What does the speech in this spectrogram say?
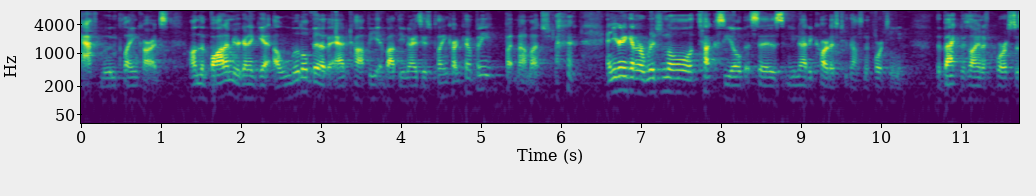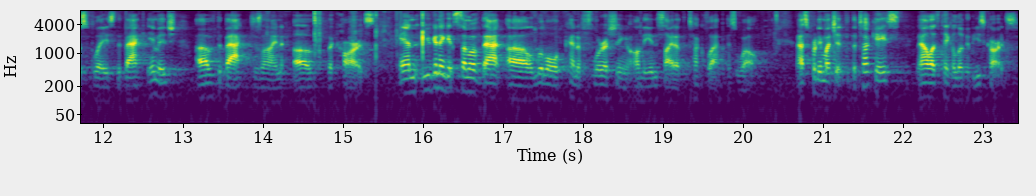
Half Moon Playing Cards. On the bottom you're going to get a little bit of ad copy about the United States Playing Card Company, but not much. and you're going to get an original tuck seal that says United Cardists 2014. The back design, of course, displays the back image of the back design of the cards. And you're going to get some of that uh, little kind of flourishing on the inside of the tuck flap as well. That's pretty much it for the tuck case. Now let's take a look at these cards.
